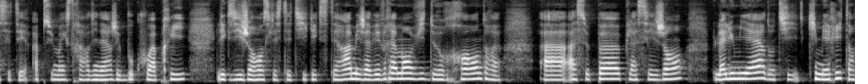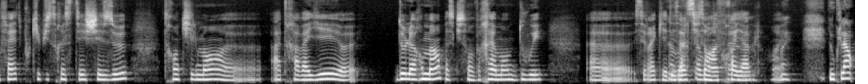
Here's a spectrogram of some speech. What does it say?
C'était absolument extraordinaire. J'ai beaucoup appris l'exigence, l'esthétique, etc. Mais j'avais vraiment envie de rendre à, à, ce peuple, à ces gens, la lumière dont ils, qui méritent en fait pour qu'ils puissent rester chez eux tranquillement euh, à travailler euh, de leurs mains parce qu'ils sont vraiment doués Euh, c'est vrai qu'il y a des artisans incroyables. Ouais. Donc là,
